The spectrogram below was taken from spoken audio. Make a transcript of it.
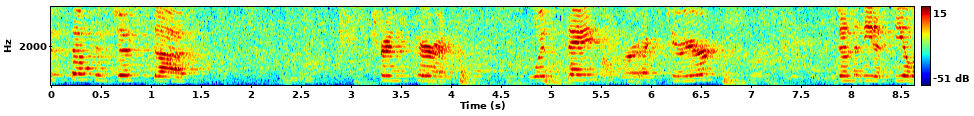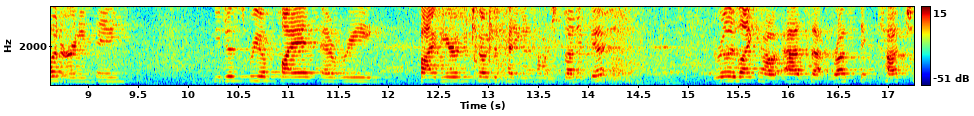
This stuff is just uh, transparent wood stain for exterior. It doesn't need a sealant or anything. You just reapply it every five years or so depending on how much sun it gets. I really like how it adds that rustic touch.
